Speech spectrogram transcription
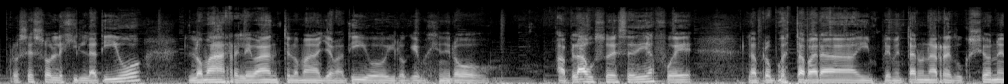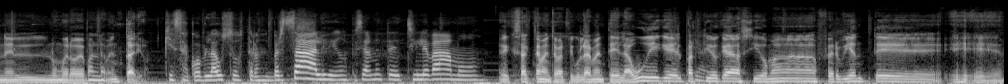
procesos legislativos, lo más relevante, lo más llamativo y lo que generó aplauso ese día fue la propuesta para implementar una reducción en el número de parlamentarios. Que sacó aplausos transversales, digamos, especialmente de Chile Vamos. Exactamente, particularmente de la UDI, que es el partido que ha sido más ferviente eh, eh,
